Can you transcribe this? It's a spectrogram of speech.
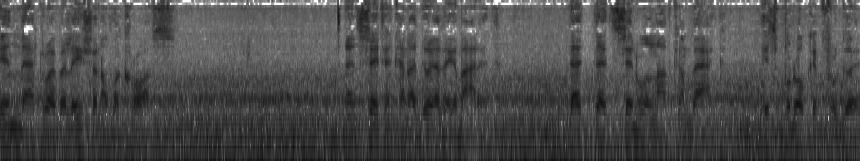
in that revelation of the cross. And Satan cannot do anything about it. That that sin will not come back. It's broken for good.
